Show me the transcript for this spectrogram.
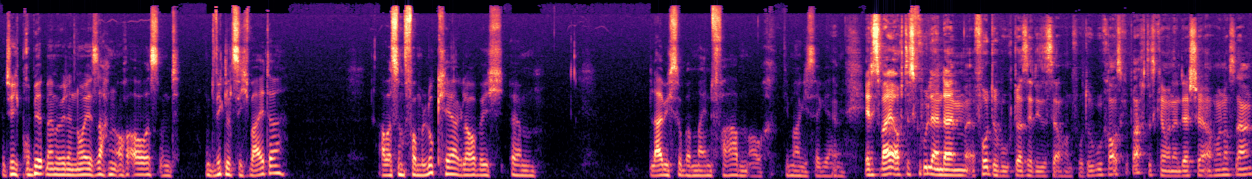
Natürlich probiert man immer wieder neue Sachen auch aus und entwickelt sich weiter. Aber so vom Look her, glaube ich, ähm, bleibe ich so bei meinen Farben auch. Die mag ich sehr gerne. Ja. ja. das war ja auch das Coole an deinem Fotobuch. Du hast ja dieses Jahr auch ein Fotobuch rausgebracht, das kann man an der Stelle auch mal noch sagen.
